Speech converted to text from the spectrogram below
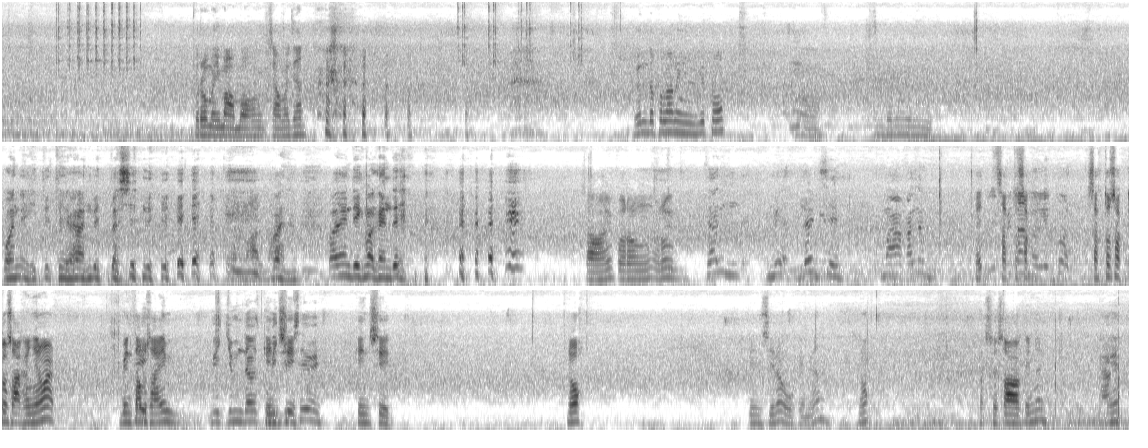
Pero may mama akong kasama dyan. Ganda pala ng helmet mo. Oo. Ganda ng helmet. 180, 300 plus yun eh. paano hindi maganda eh? Sa akin parang ano, Saan? Large eh. Makakalab. eh, sakto sakto sakto sakto sa akin yan, Mark. Benta mo sa akin, Medium daw. 15. Medium sa'yo eh. 15. No? 15 na, okay na yan. No? Kasi sa akin yan. Ha? Ingit.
